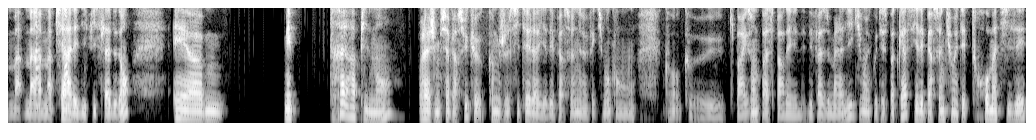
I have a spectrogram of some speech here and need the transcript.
ma, ma, ma pierre à l'édifice là-dedans. Et, mais très rapidement, voilà, je me suis aperçu que, comme je le citais là, il y a des personnes effectivement que- qui, par exemple, passent par des, des phases de maladie, qui vont écouter ce podcast. Il y a des personnes qui ont été traumatisées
